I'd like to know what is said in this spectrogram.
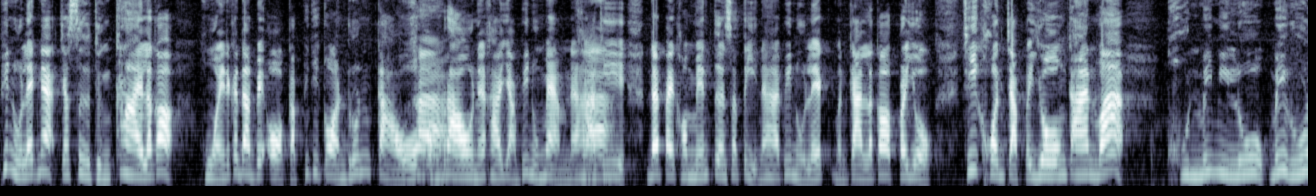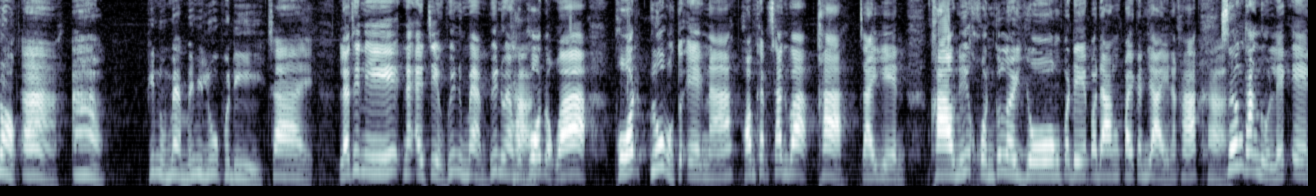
พี่หนูเล็กเนี่ยจะสื่อถึงใครแล้วก็ หวยเนี่ยก็ดันไปออกกับพิธีกรรุ่นเก่าค่ะของเรานะคะ อย่างพี่หนูแหม่มนะคะ ค่ะที่ได้ไปคอมเมนต์เตือนสตินะคะ พี่หนูเล็กเหมือนกันแล้วก็ประโยคที่คนจับไปโยงกันว่า คุณไม่มีลูกไม่รู้หรอกอ่า อ้าวพี่หนูแหม่มไม่มีลูกพอดี ใช่ แล้วทีนี้ในไอจีของพี่หนุ่มแหม่มพี่หนุ่มแหม่มค่ะก็โพสต์บอกว่าโพสต์รูปของตัวเองนะ พร้อมแคปชั่นว่าค่ะ ใจเย็น คราวนี้คนก็เลยโยงประเดประดังไปกันใหญ่นะคะ ค่ะ ซึ่งทางหนูเล็กเอง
